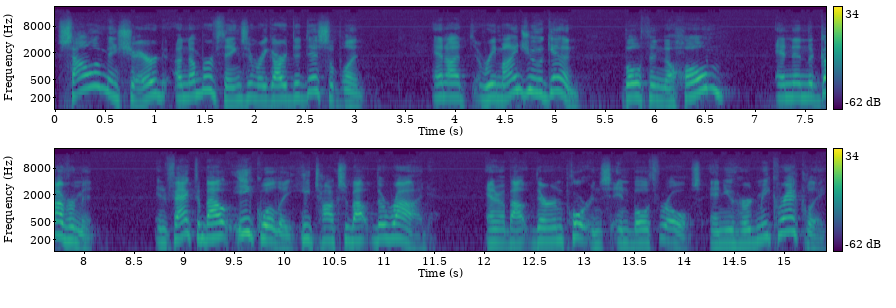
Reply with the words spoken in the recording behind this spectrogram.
Solomon shared a number of things in regard to discipline. And I remind you again, both in the home and in the government. In fact, about equally, he talks about the rod and about their importance in both roles. And you heard me correctly.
